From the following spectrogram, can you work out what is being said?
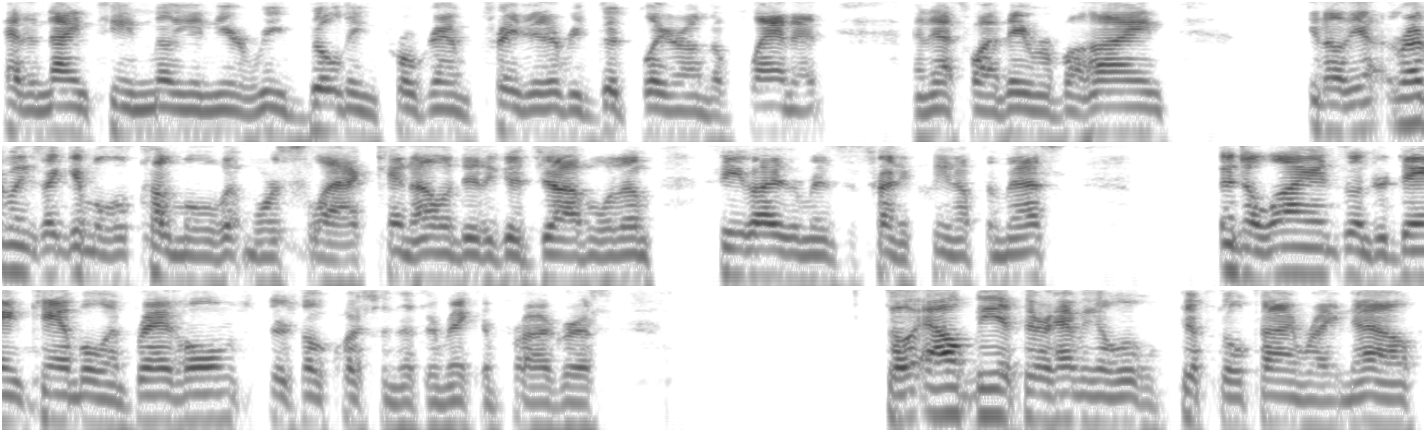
had a 19 million year rebuilding program, traded every good player on the planet, and that's why they were behind you know, the Red Wings, I give them a little, cut them a little bit more slack. Ken Holland did a good job with them. Steve Yzerman is just trying to clean up the mess. And the Lions under Dan Campbell and Brad Holmes, there's no question that they're making progress. So, albeit they're having a little difficult time right now,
